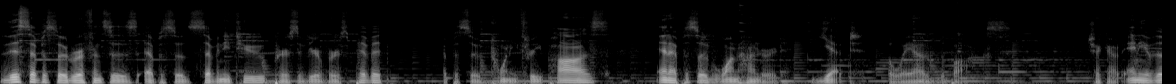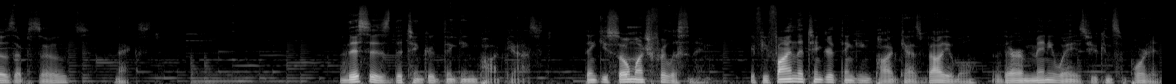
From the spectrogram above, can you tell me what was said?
This episode references episode 72, Persevere versus Pivot, episode 23, Pause, and episode 100, Yet a Way Out of the Box. Check out any of those episodes next. This is the Tinkered Thinking Podcast. Thank you so much for listening. If you find the Tinkered Thinking Podcast valuable, there are many ways you can support it.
